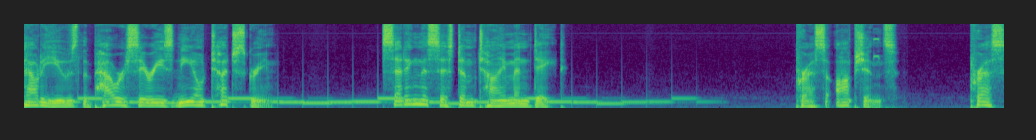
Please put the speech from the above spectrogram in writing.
how to use the Power Series Neo touchscreen. Setting the system time and date. Press Options. Press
